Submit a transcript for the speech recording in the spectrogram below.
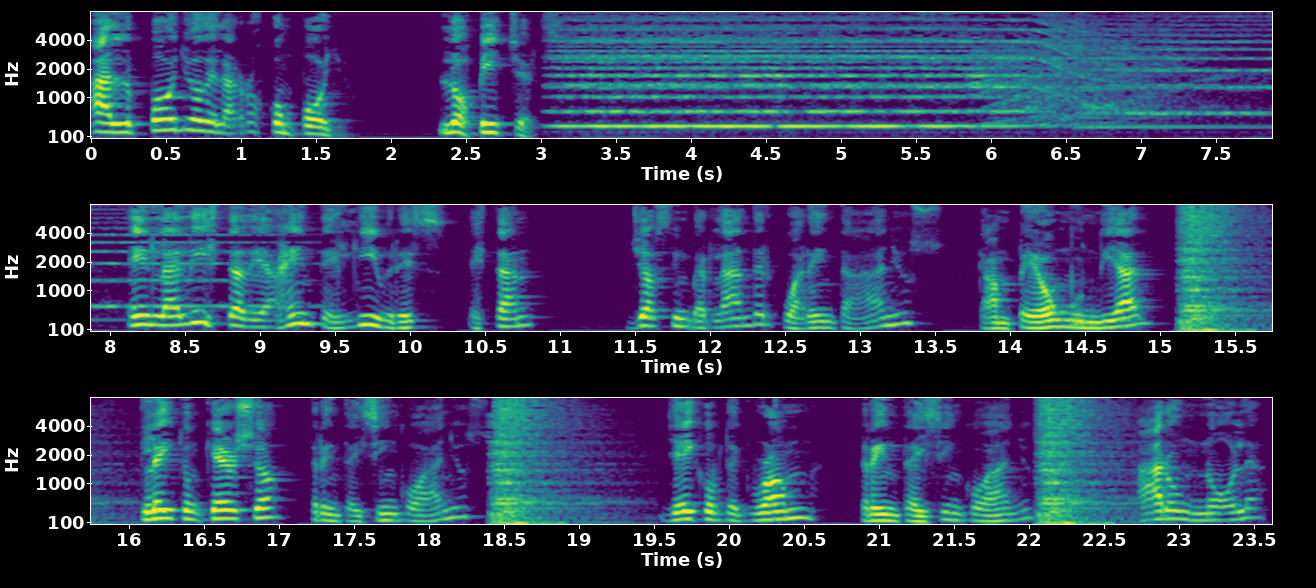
al pollo del arroz con pollo los pitchers. En la lista de agentes libres están Justin Verlander, 40 años, campeón mundial. Clayton Kershaw, 35 años. Jacob de Grom, 35 años. Aaron Nola,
